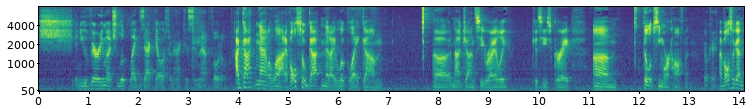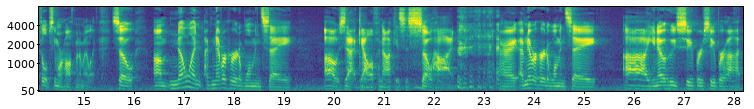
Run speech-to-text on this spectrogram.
shh, and you very much look like Zach Galifianakis in that photo. I've gotten that a lot. I've also gotten that I look like um, uh, not John C. Reilly because he's great. Um, Philip Seymour Hoffman. Okay. I've also gotten Philip Seymour Hoffman in my life. So um, no one. I've never heard a woman say. Oh, Zach Galifianakis is so hot. All right. I've never heard a woman say, ah, you know who's super, super hot?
